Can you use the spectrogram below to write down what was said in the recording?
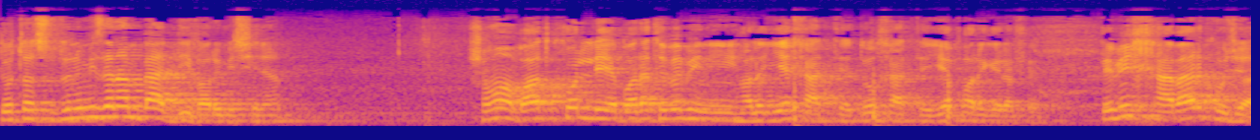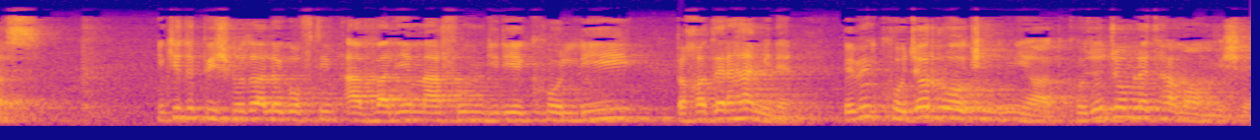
دو تا ستون رو می‌ذارم بعد دیوار رو میچینم. شما باید کل عبارت رو ببینی حالا یه خطه دو خطه یه پاراگرافه. ببین خبر کجاست. این که تو پیش مطالعه گفتیم اول یه مفهوم گیری کلی به خاطر همینه. ببین کجا رکن میاد کجا جمله تمام میشه.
